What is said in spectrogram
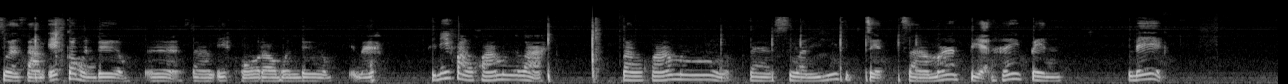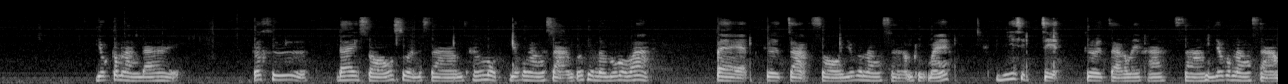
ส่วน 3x ก็เหมือนเดิม อ่า 3x ของเราเหมือนเดิม เห็นไหม ทีนี้ฝั่งขวามือล่ะ ฝั่งขวามือ8ส่วน 27 สามารถเปลี่ยนให้เป็นเลข ยกกำลังได้ ก็คือได้สองส่วนสามทั้งหมดยกกำลังสามก็คือเรารู้มาว่าแปดเกิดจากสองยกกำลังสามถูกไหมยี่สิบเกิดจากอะไรคะสามยกกำลังสาม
